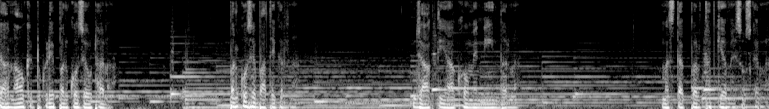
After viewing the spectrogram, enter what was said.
चाहनाओं के टुकड़े पलकों से उठाना, पलकों से बातें करना, जागती आँखों में नींद भरना, मस्तक पर थपकिया महसूस करना,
